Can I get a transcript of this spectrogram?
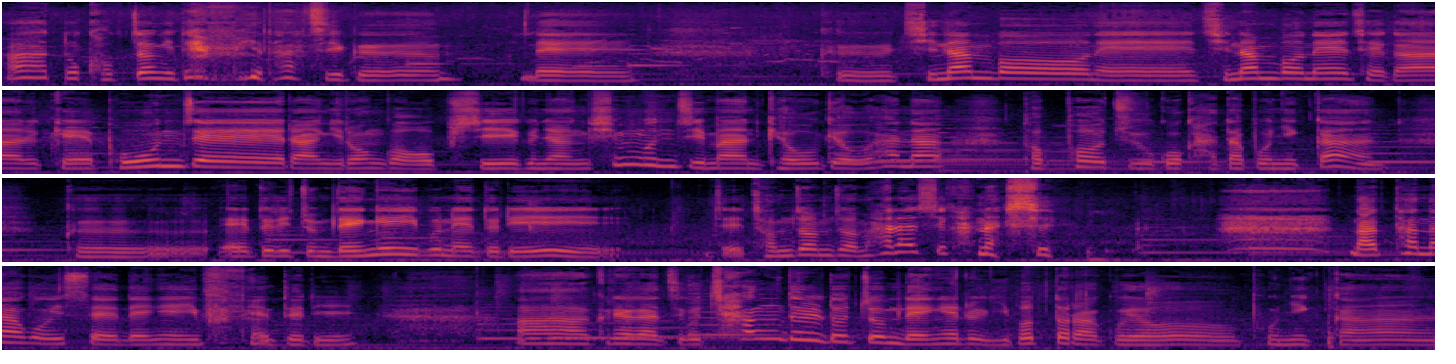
아 또 걱정이 됩니다 지금. 네. 그 지난번에 지난번에 제가 이렇게 보온재랑 이런 거 없이 그냥 신문지만 겨우겨우 하나 덮어주고 가다 보니까 그 애들이 좀 냉해 입은 애들이 이제 점점점 하나씩 하나씩 나타나고 있어요. 냉해 입은 애들이. 아, 그래가지고 창들도 좀 냉해를 입었더라고요. 보니까.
